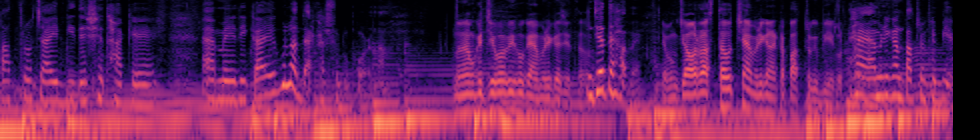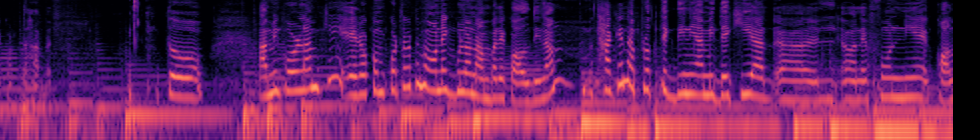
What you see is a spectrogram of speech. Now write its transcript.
পাত্র চাই বিদেশে থাকে আমেরিকা এগুলো দেখা শুরু করলাম। মানে আমাকে যেভাবেই হোক আমেরিকা যেতে হবে। যেতে হবে। এবং যাওয়ার রাস্তা হচ্ছে আমেরিকান একটা পাত্রকে বিয়ে করতে হ্যাঁ আমেরিকান পাত্রকে বিয়ে করতে হবে। তো আমি করলাম কি এরকম করতে করতে আমি অনেকগুলো নাম্বারে কল দিলাম। থাকে না প্রত্যেক দিনই আমি দেখি আর মানে ফোন নিয়ে কল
